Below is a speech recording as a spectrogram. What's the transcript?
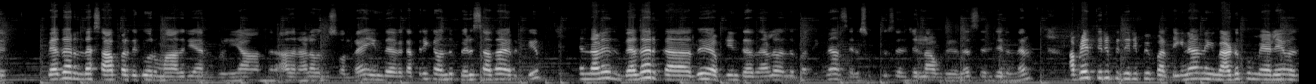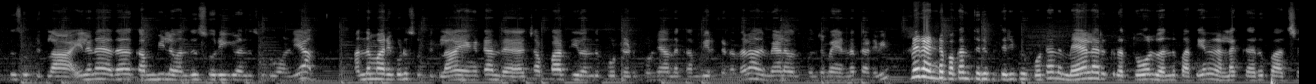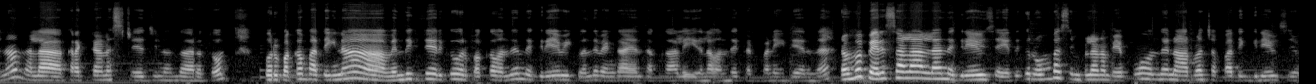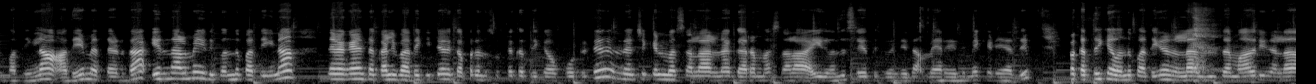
விதை இருந்தால் சாப்பிட்றதுக்கு ஒரு மாதிரியா இருக்கும் இல்லையா? அந்த அதனால வந்து சொல்றேன். இந்த கத்திரிக்காய் வந்து பெருசாக தான் இருக்கு. இருந்தாலும் இது விதை இருக்காது அப்படின்றதுனால வந்து பார்த்தீங்கன்னா சரி சுட்டு செஞ்சிடலாம் அப்படின்றத செஞ்சுருந்தேன். அப்படியே திருப்பி திருப்பி பார்த்தீங்கன்னா நீங்கள் அடுப்பு மேலேயே வந்து சுட்டுக்கலாம். இல்லைன்னா ஏதாவது கம்பியில் வந்து சொருகி வந்து சுடுவோம் இல்லையா? அந்த மாதிரி கூட சுட்டுக்கலாம். என்கிட்ட அந்த சப்பாத்தி வந்து போட்டு எடுப்போம் அந்த கம்பி இருக்கிறதுனால அது மேல வந்து கொஞ்சமா எண்ணெய் தடவி அப்படியே ரெண்டு பக்கம் திருப்பி திருப்பி போட்டு அந்த மேல இருக்கிற தோல் வந்து பாத்தீங்கன்னா நல்லா கருப்பாச்சுன்னா நல்லா கரெக்டான ஸ்டேஜ்னு வந்து அறுத்தோம் ஒரு பக்கம் பாத்தீங்கன்னா வெந்துகிட்டே இருக்கு. ஒரு பக்கம் வந்து இந்த கிரேவிக்கு வந்து வெங்காயம் தக்காளி இதெல்லாம் வந்து கட் பண்ணிக்கிட்டே இருந்தேன். ரொம்ப பெருசாலாம் இல்ல இந்த கிரேவி செய்யறதுக்கு. ரொம்ப சிம்பிளா நம்ம எப்பவும் வந்து நார்மலா சப்பாத்தி கிரேவி செய்வோம் பாத்தீங்களா? அதே மெத்தட் தான். இருந்தாலுமே இதுக்கு வந்து பாத்தீங்கன்னா இந்த வெங்காயம் தக்காளி வதக்கிட்டு அதுக்கப்புறம் இந்த சுட்ட கத்திரிக்காவை போட்டுட்டு இந்த சிக்கன் மசாலா இல்லைன்னா கரம் மசாலா இது வந்து சேர்த்துக்க வேண்டியதுதான். வேற எதுவுமே கிடையாது. இப்போ கத்திரிக்காய் வந்து பாத்தீங்கன்னா நல்லா இந்த மாதிரி நல்லா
